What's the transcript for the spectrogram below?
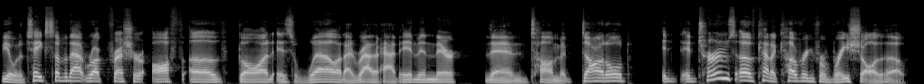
be able to take some of that ruck pressure off of Gawn as well, and I'd rather have him in there than Tom McDonald. In, in terms of kind of covering for Brayshaw, though,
